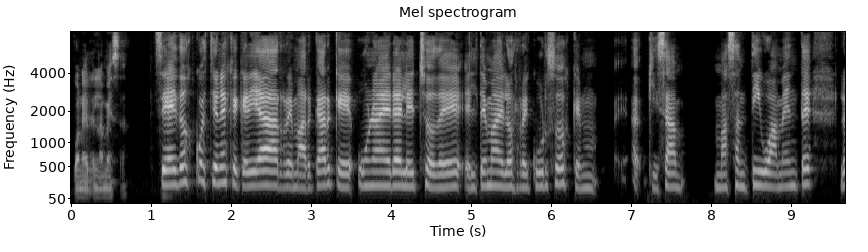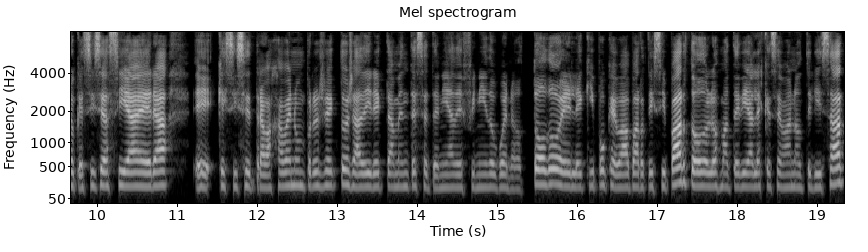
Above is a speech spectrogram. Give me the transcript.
poner en la mesa. Sí, hay dos cuestiones que quería remarcar, que una era el hecho del el tema de los recursos, que mm, eh, quizá más antiguamente lo que sí se hacía era eh, que si se trabajaba en un proyecto ya directamente se tenía definido, bueno, todo el equipo que va a participar, todos los materiales que se van a utilizar,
